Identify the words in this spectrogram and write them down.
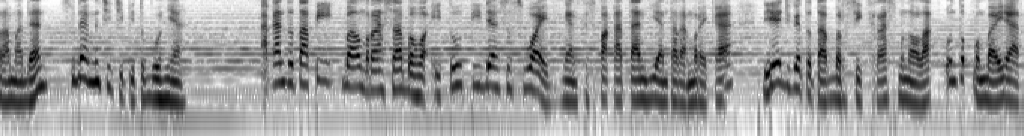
Ramadan sudah mencicipi tubuhnya. Akan tetapi Iqbal merasa bahwa itu tidak sesuai dengan kesepakatan di antara mereka, dia juga tetap bersikeras menolak untuk membayar.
